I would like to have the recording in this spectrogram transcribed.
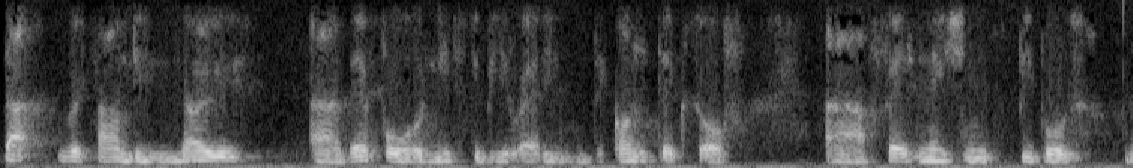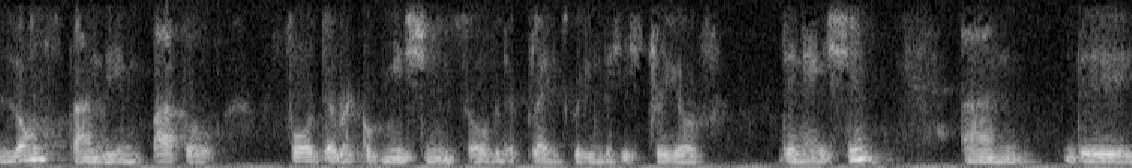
That resounding no, uh, therefore, needs to be read in the context of uh, First Nations people's long-standing battle for the recognitions of the place within the history of the nation and the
